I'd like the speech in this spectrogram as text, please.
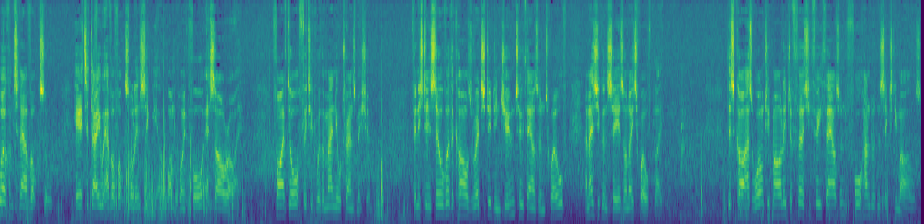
Welcome to now Vauxhall. Here today we have a Vauxhall Insignia 1.4 SRI. Five door fitted with a manual transmission. Finished in silver, the car was registered in June 2012 and as you can see is on a 12 plate. This car has a warranted mileage of 33,460 miles.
